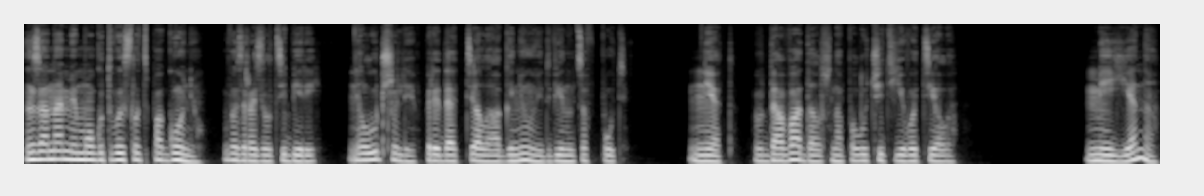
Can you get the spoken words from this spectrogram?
«За нами могут выслать погоню», — возразил Тиберий. «Не лучше ли предать тело огню и двинуться в путь?» «Нет, вдова должна получить его тело». «Миена?»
